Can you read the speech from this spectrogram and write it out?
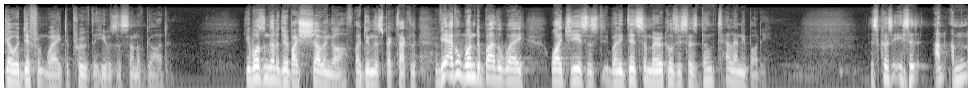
go a different way to prove that he was the Son of God. He wasn't going to do it by showing off, by doing the spectacular. Have you ever wondered, by the way, why Jesus, when he did some miracles, he says, Don't tell anybody? It's because he says, I'm, I'm,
